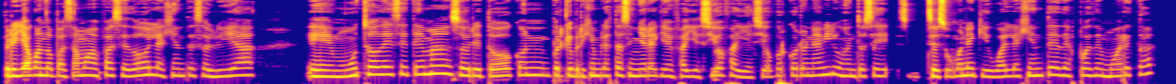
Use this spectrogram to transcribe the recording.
pero ya cuando pasamos a fase 2 la gente se olvida eh, mucho de ese tema, sobre todo con, porque por ejemplo esta señora que falleció, falleció por coronavirus, entonces se supone que igual la gente después de muerta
